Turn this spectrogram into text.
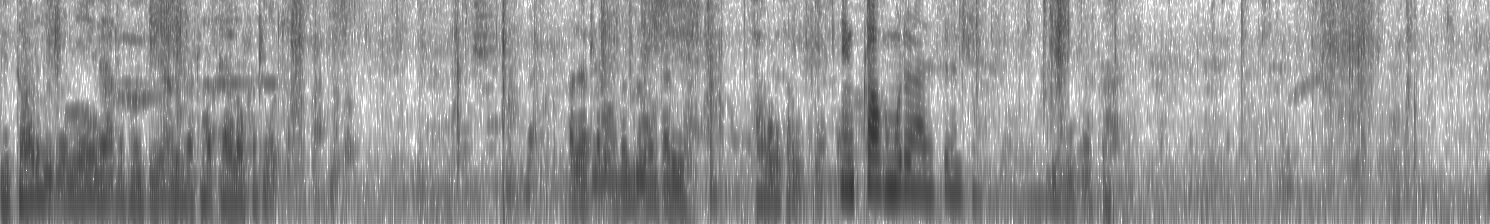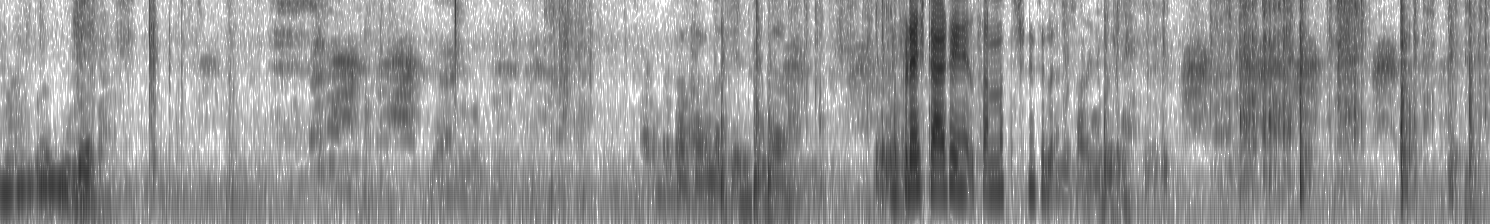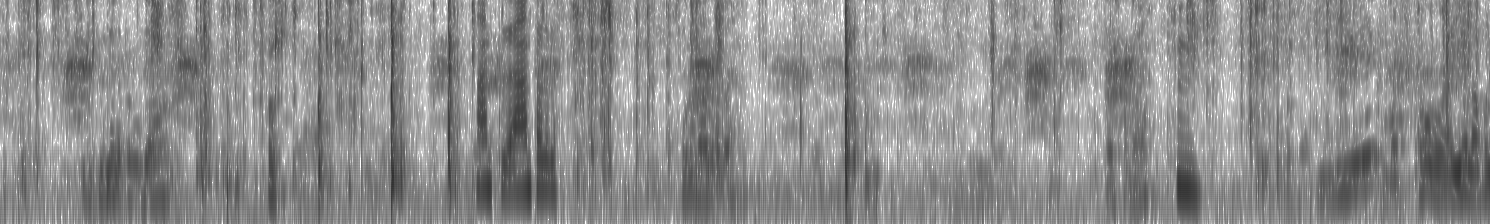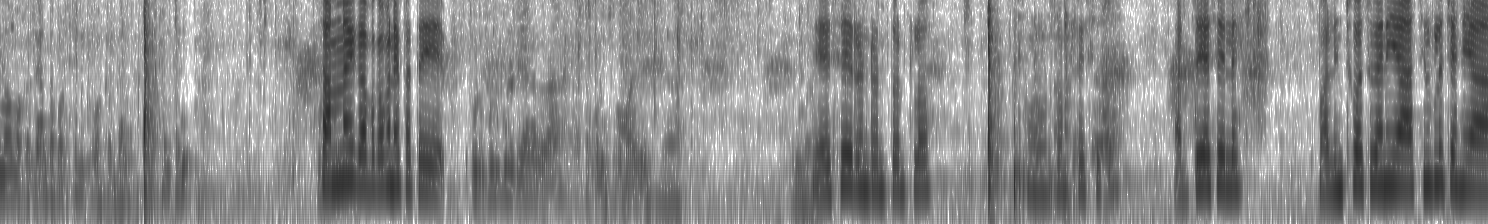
ఈ తాడులు కానీ లేకపోతే అడిగిన అసలు తేడా కట్లు అది ఎట్లా మన దగ్గర అడిగి సరమే సరం ఇంకా ఒక మూడు ఇస్తుందంటే చేస్తా ఇదే తాడు నరికేసేసుకుంటా ఇప్పుడే స్టార్ట్ అయినాయి సన్న చినుకులు. అంత అంతదిలే. ఉమ్. సన్నాయి మొత్తం అయ్యే లోపల ఒక గంట పడుతుంది ఒక గంట పడుతుంది ఇప్పుడు కదా అట్లా కొంచెం వేసే రెండు రెండు తొంట్లో. మూడు తొంట్లు వేసేసి. అడితే వేసేలే. వాళ్ళు ఇంచుకోవచ్చు కానీ ఆ చినుకులు వచ్చాయా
